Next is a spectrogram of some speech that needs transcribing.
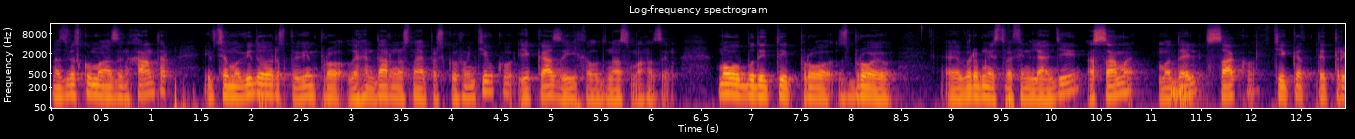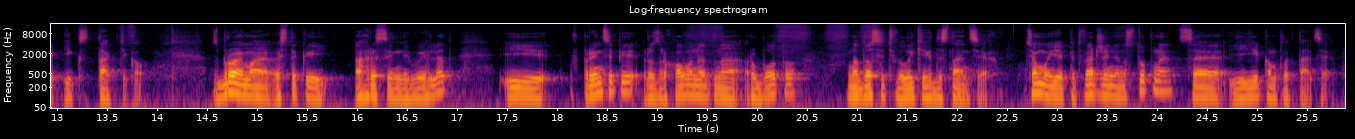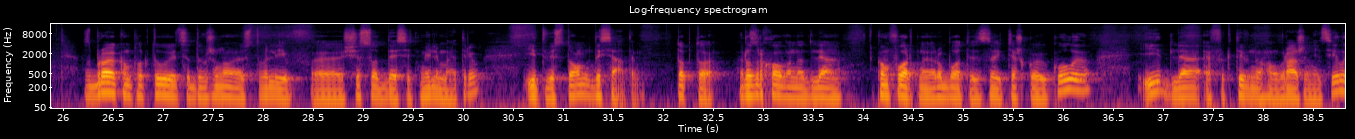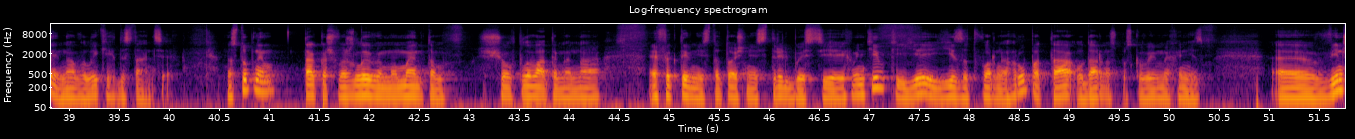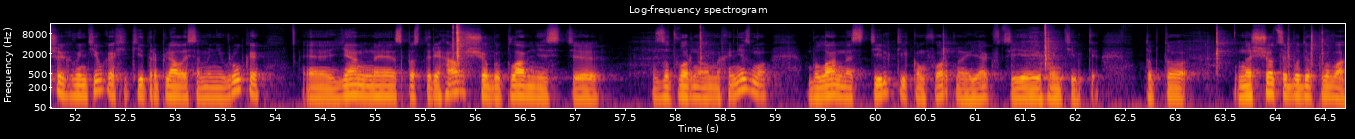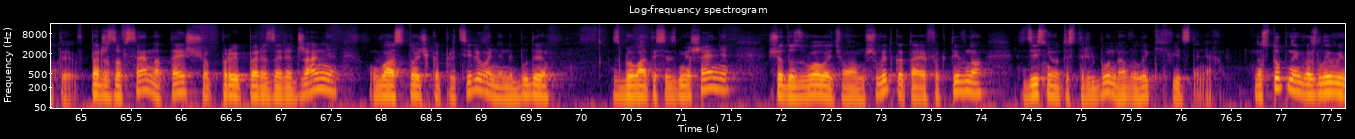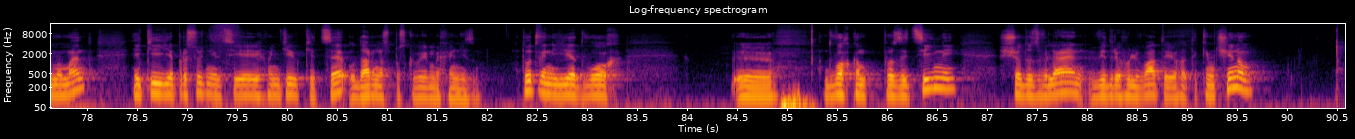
На зв'язку магазин Hunter, і в цьому відео розповім про легендарну снайперську гвинтівку, яка заїхала до нас в магазин. Мова буде йти про зброю е, виробництва Фінляндії, а саме модель SACO Tika T3X Tactical. Зброя має ось такий агресивний вигляд і, в принципі, розрахована на роботу на досить великих дистанціях. Цьому є підтвердження наступне це її комплектація. Зброя комплектується довжиною стволів е, 610 мм і твістом 10 Тобто розрахована для комфортної роботи з тяжкою кулею і для ефективного враження цілей на великих дистанціях. Наступним також важливим моментом, що впливатиме на ефективність та точність стрільби з цієї гвинтівки, є її затворна група та ударно-спусковий механізм. Е, В інших гвинтівках, які траплялися мені в руки, е, я не спостерігав, щоб плавність е, затворного механізму була настільки комфортною, як в цієї гвинтівки. Тобто, на що це буде впливати? Вперш за все, на те, що при перезаряджанні у вас точка прицілювання не буде збиватися з мішені, що дозволить вам швидко та ефективно здійснювати стрільбу на великих відстанях. Наступний важливий момент, який є присутній в цієї гвинтівки, це ударно-спусковий механізм. Тут він є двох, е, двохкомпозиційний, що дозволяє відрегулювати його таким чином,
